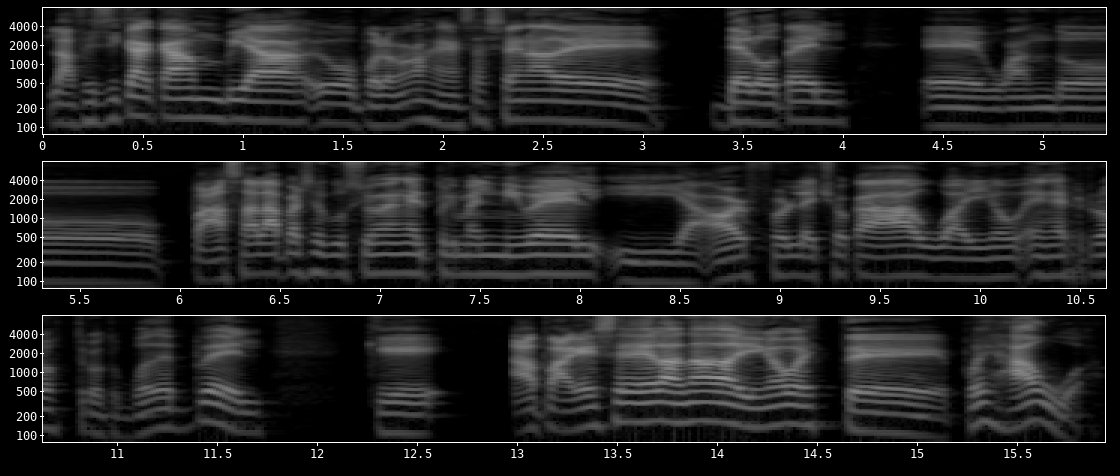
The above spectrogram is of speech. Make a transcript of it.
la física cambia o por lo menos en esa escena de, del hotel eh, cuando pasa la persecución en el primer nivel y a Arthur le choca agua en el rostro, tú puedes ver que aparece de la nada y no este pues agua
